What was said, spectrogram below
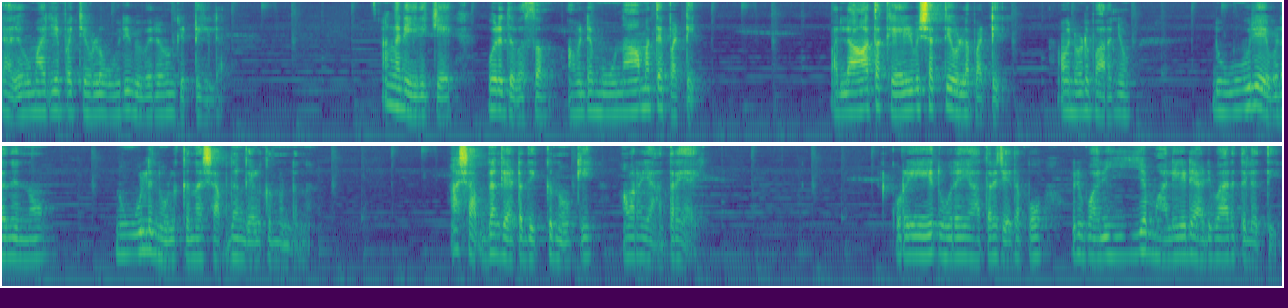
രാജകുമാരിയെ പറ്റിയുള്ള ഒരു വിവരവും കിട്ടിയില്ല. അങ്ങനെ ഇരിക്കെ ഒരു ദിവസം അവന്റെ മൂന്നാമത്തെ പട്ടി വല്ലാത്ത കേൾവിശക്തിയുള്ള പട്ടി അവനോട് പറഞ്ഞു ദൂരെ എവിടെ നിന്നോ നൂൽ നൂൽക്കുന്ന ശബ്ദം കേൾക്കുന്നുണ്ടെന്ന്. ആ ശബ്ദം കേട്ട ദിക്ക് നോക്കി അവർ യാത്രയായി. കുറേ ദൂരെ യാത്ര ചെയ്തപ്പോൾ ഒരു വലിയ മലയുടെ അടിവാരത്തിലെത്തി.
